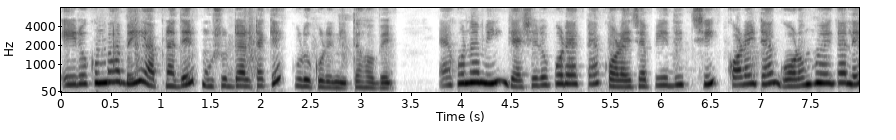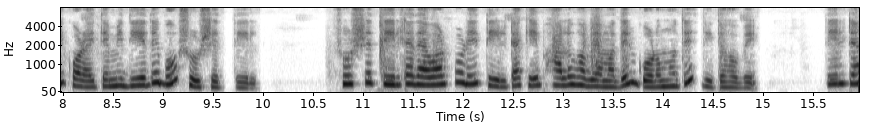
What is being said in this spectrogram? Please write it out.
এই রকমভাবেই আপনাদের মসুর ডালটাকে গুঁড়ো করে নিতে হবে। এখন আমি গ্যাসের ওপরে একটা কড়াই চাপিয়ে দিচ্ছি। কড়াইটা গরম হয়ে গেলে কড়াইতে আমি দিয়ে দেব সর্ষের তেল। সর্ষের তেলটা দেওয়ার পরে তেলটাকে ভালোভাবে আমাদের গরম হতে দিতে হবে। তেলটা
